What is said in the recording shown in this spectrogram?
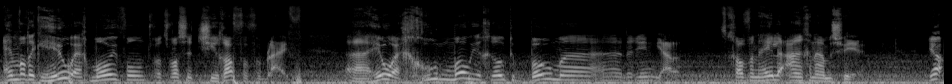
En wat ik heel erg mooi vond, wat was het giraffenverblijf. heel erg groen, mooie grote bomen erin. Ja, het gaf een hele aangename sfeer. Ja,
